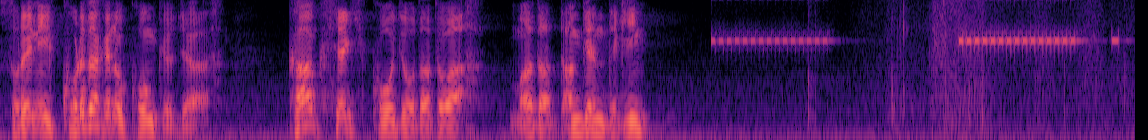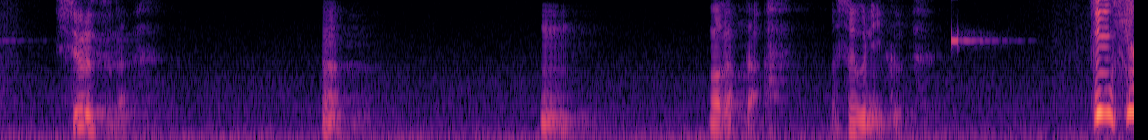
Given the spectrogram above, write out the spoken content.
それにこれだけの根拠じゃ化学兵器工場だとはまだ断言できん。シュルツだ。うん。うん。分かった。すぐに行く。准将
